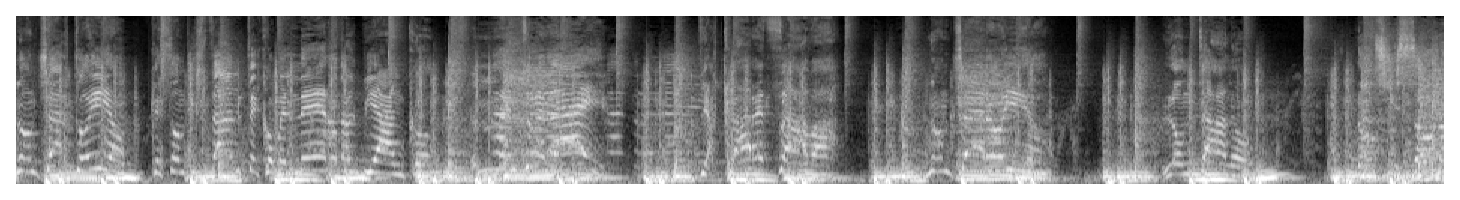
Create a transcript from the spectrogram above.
Non certo io che son distante come il nero dal bianco. Mentre lei ti accarezzava. Non c'ero io Lontano. Non ci sono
